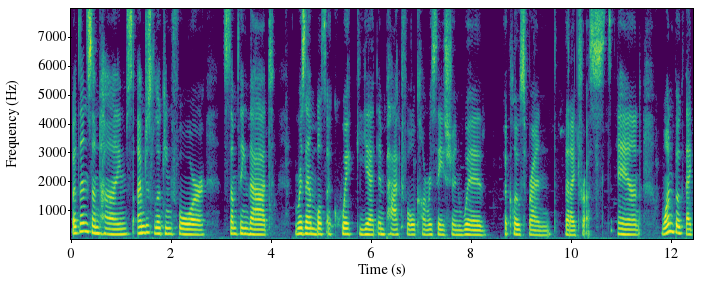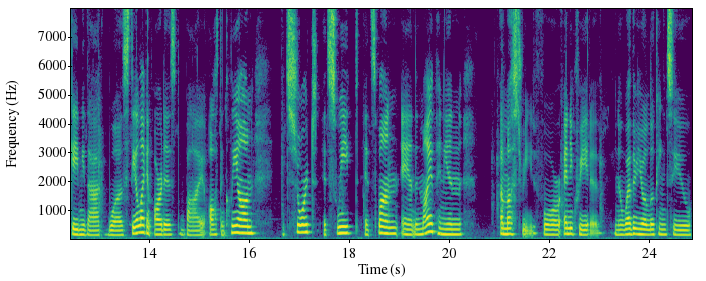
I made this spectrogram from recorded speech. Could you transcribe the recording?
But then sometimes I'm just looking for something that resembles a quick yet impactful conversation with a close friend that I trust. And one book that gave me that was Steal Like an Artist by Austin Kleon. It's short, it's sweet, it's fun, and in my opinion, a must read for any creative. You know, whether you're looking to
